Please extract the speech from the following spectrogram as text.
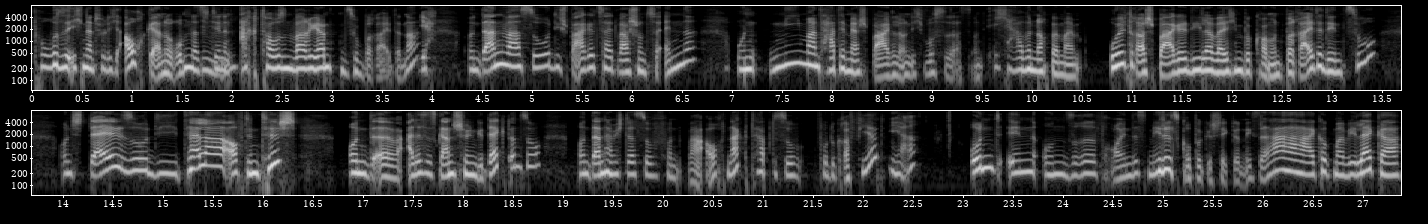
pose ich natürlich auch gerne rum, dass ich den in 8000 Varianten zubereite. Ne? Ja. Und dann war es so, die Spargelzeit war schon zu Ende und niemand hatte mehr Spargel und ich wusste das. Und ich habe noch bei meinem Ultraspargeldealer welchen bekommen und bereite den zu und stell so die Teller auf den Tisch und äh, alles ist ganz schön gedeckt und so. Und dann habe ich das so von, war auch nackt, habe das so fotografiert Ja. und in unsere Freundes-Mädelsgruppe geschickt. Und ich so, hahaha, guck mal, wie lecker.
